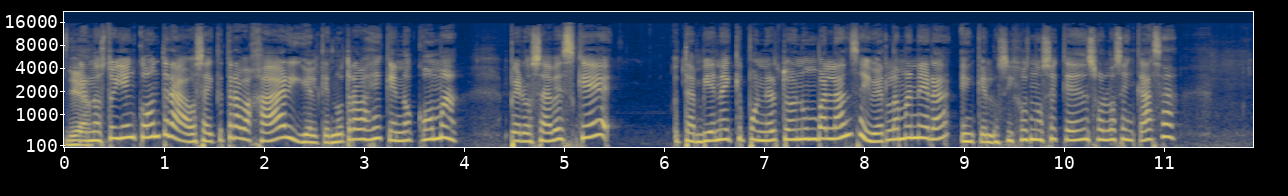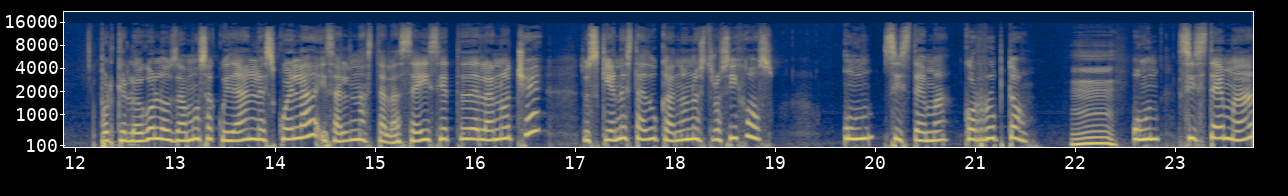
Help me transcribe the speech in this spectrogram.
Pero no estoy en contra, o sea, hay que trabajar y el que no trabaje, que no coma. Pero sabes qué, también hay que poner todo en un balance y ver la manera en que los hijos no se queden solos en casa. Porque luego los damos a cuidar en la escuela y salen hasta las 6, 7 de la noche. Entonces, ¿quién está educando a nuestros hijos? Un sistema corrupto Mm. un sistema.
